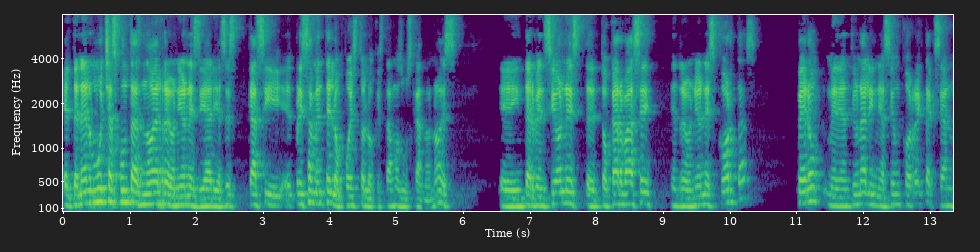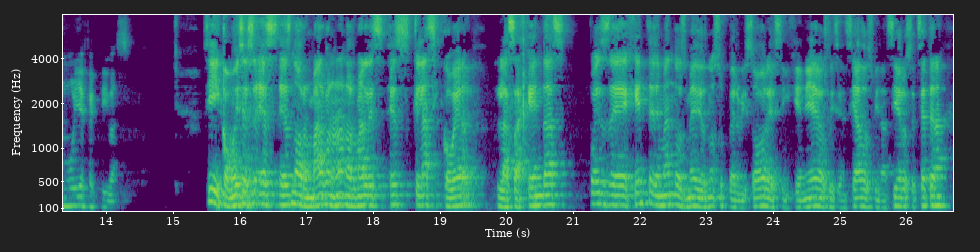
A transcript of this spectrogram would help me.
El tener muchas juntas no es reuniones diarias, es casi precisamente lo opuesto a lo que estamos buscando, ¿no? Es eh, intervenciones, de tocar base en reuniones cortas, pero mediante una alineación correcta que sean muy efectivas. Sí, como dices, es, es normal, bueno, no normal, es, es clásico ver las agendas pues de gente de mandos medios, ¿no? Supervisores, ingenieros, licenciados, financieros, etcétera,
